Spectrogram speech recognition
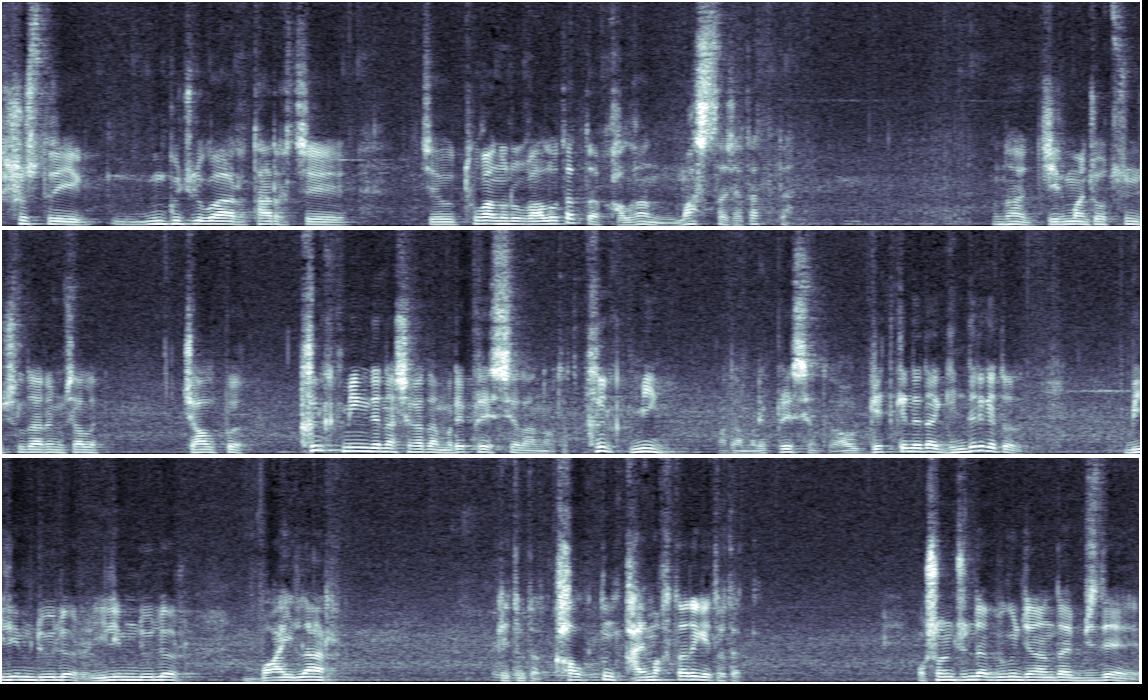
шустрый мүмкүнчүлүгү бар тарыхчы же тууган уругу алып атат да калган масса жатат да. Мына жыйырманчы отузунчу жылдары мисалы жалпы кырк миңден ашык адам репрессияланып атат. Кырк миң адам репрессияланып атат. Ал кеткенде дагы кимдер кетип атат? Билимдүүлөр илимдүүлөр байлар кетип атат. Калктын каймактары кетип атат. Ошон үчүн да бүгүн жанагындай бизде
